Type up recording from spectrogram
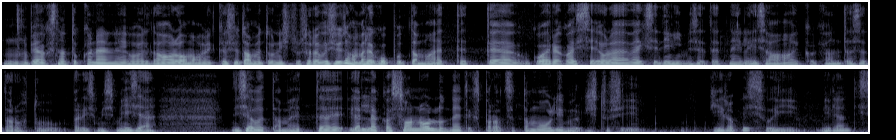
peaks natukene nii-öelda loomaomanike südametunnistusele või südamele koputama, et, et äh, koer ja kass ei ole väiksed inimesed, et neile ei saa ikkagi anda seda rohtu päris, mis me ise, ise võtame, et äh, jälle, kas on olnud näiteks paratsetamooli mürgistusi kiirabis või Viljandis?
